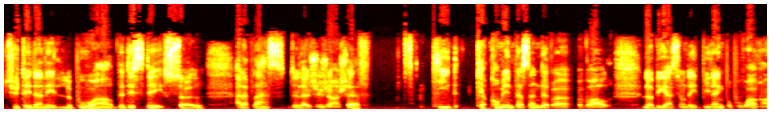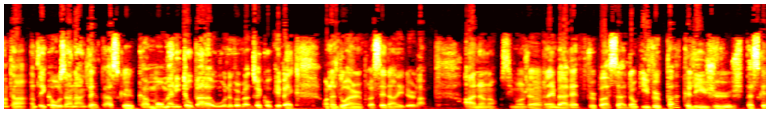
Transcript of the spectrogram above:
tu t'es donné le pouvoir de décider seul, à la place de la juge en chef, qui combien de personnes devraient avoir l'obligation d'être bilingue pour pouvoir entendre les causes en anglais parce que, comme au Manitoba ou au Nouveau-Brunswick, au Québec, on a le droit à un procès dans les deux langues. Ah non, non, Simon Jolin Barrette veut pas ça. Donc, il veut pas que les juges, parce que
